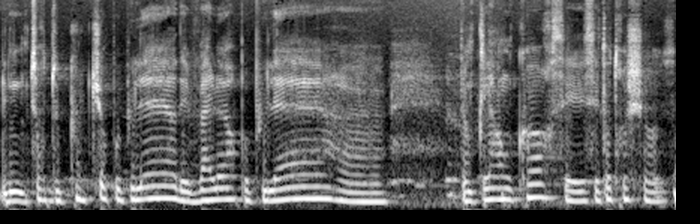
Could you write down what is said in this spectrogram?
une sorte de culture populaire, des valeurs populaires. euh. donc là encore, c'est autre chose.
